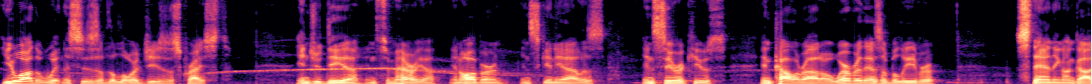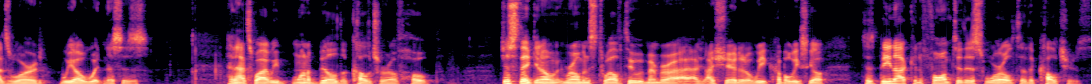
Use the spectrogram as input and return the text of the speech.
You are the witnesses of the Lord Jesus Christ in Judea, in Samaria, in Auburn, in Skaneateles, in Syracuse, in Colorado, wherever there's a believer standing on God's word, we are witnesses. And that's why we want to build a culture of hope just think, you know, Romans 12, too. remember I, I shared it a week, a couple of weeks ago. Says, Be not conformed to this world, to the cultures.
